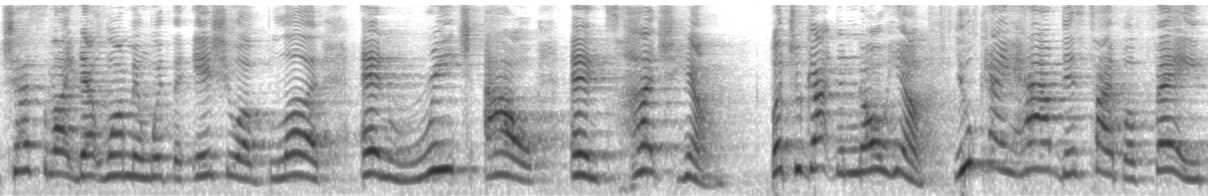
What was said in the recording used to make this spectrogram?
just like that woman with the issue of blood and reach out and touch him. But you got to know him. You can't have this type of faith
